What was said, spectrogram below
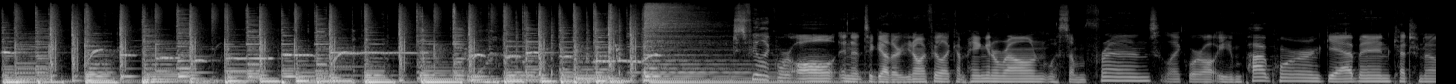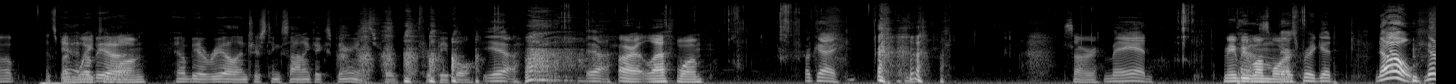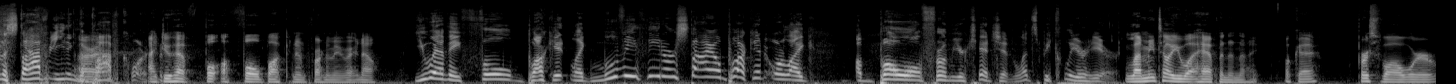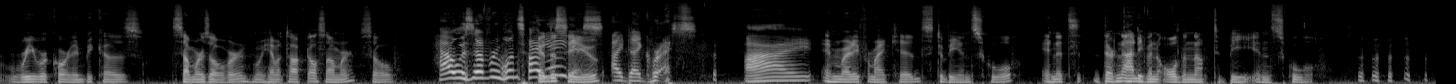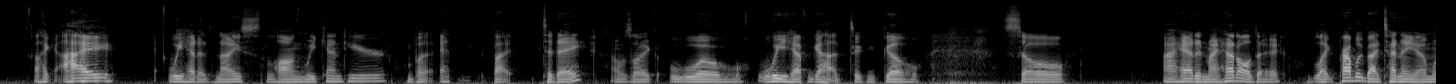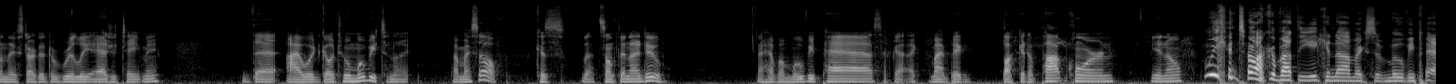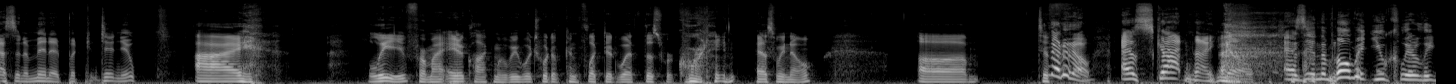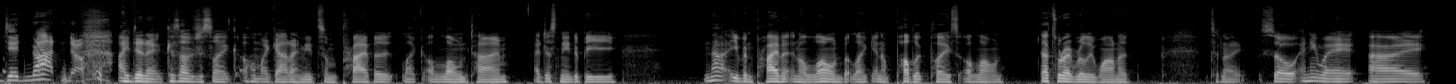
All in it together. You know, I feel like I'm hanging around with some friends, like we're all eating popcorn, gabbing, catching up. It's been Yeah, way it'll too a- long. It'll be a real interesting Sonic experience for, for people. yeah. Yeah. All right, last one. Okay. Sorry. Man. Maybe That one was- more. That's pretty good. No, no, to stop eating the All right. popcorn. I do have full, a full bucket in front of me right now. you have a full bucket, like movie theater style bucket, or like a bowl from your kitchen. Let's be clear here. Let me tell you what happened tonight, okay? First of all, we're re recording because summer's over and we haven't talked all summer. So How is everyone's Good hiatus? to see you. I digress. I am ready for my kids to be in school, and it's they're not even old enough to be in school. like I, we had a nice long weekend here, but at but today I was like, whoa, we have got to go. So I had in my head all day, like probably by 10 a.m. when they started to really agitate me, that I would go to a movie tonight by myself because that's something I do. I have a movie pass. I've got like, my big bucket of popcorn. You know, We can talk about the economics of Movie Pass in a minute, but continue. I leave for my eight o'clock movie, which would have conflicted with this recording, as we know. Um, to No, no, no. As Scott and I know, as in the moment you clearly did not know. I didn't because I was just like, oh my god, I need some private, like alone time. I just need to be not even private and alone, but like in a public place alone. That's what I really wanted tonight. So anyway, I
